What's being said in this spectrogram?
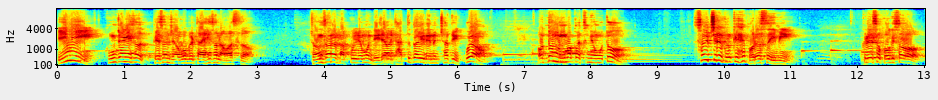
이미 공장에서 배선 작업을 다 해서 나왔어. 전선을 바꾸려면 내장을 다 뜯어야 되는 차도 있고요. 어떤 농막 같은 경우도 설치를 그렇게 해버렸어 이미. 그래서 거기서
